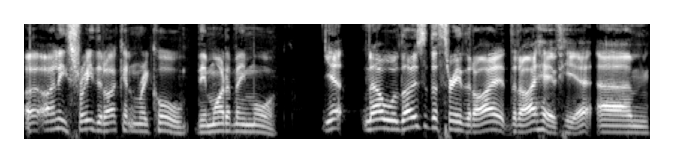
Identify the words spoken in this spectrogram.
uh, only three that I can recall. There might have been more. Yep. No, well, those are the three that I that I have here. Um,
